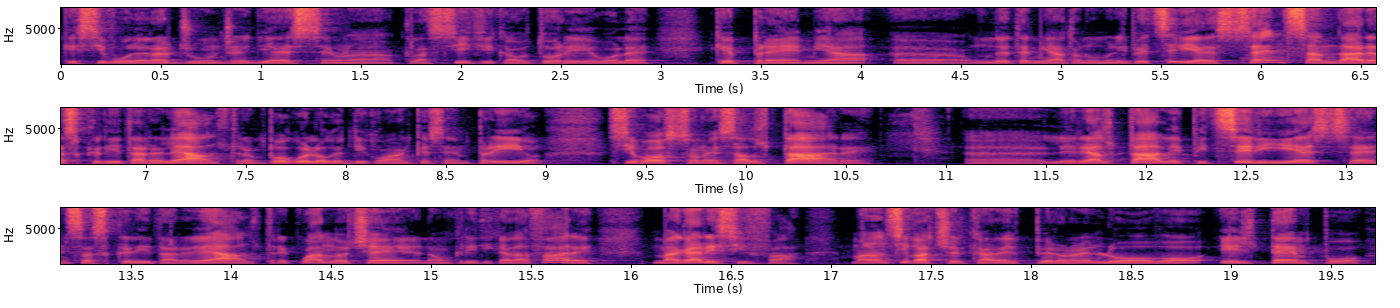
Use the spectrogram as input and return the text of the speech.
che si vuole raggiungere di essere una classifica autorevole che premia eh, un determinato numero di pizzerie senza andare a screditare le altre, è un po' quello che dico anche sempre io, si possono esaltare eh, le realtà, le pizzerie senza screditare le altre. Quando c'è una critica da fare, magari si fa, ma non si va a cercare il pelo nell'uovo e il tempo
